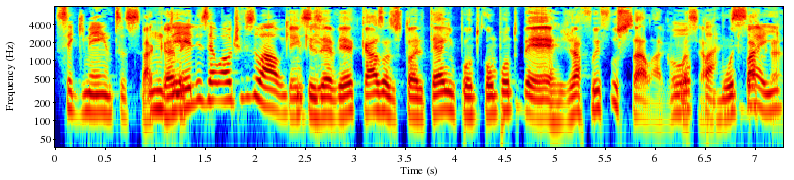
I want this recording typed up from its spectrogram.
segmentos. Bacana. Um deles é o audiovisual. Quem inclusive. quiser ver, casadostorytelling.com.br. Já fui fuçar lá, viu, Opa, Marcelo? Muito bacana. Aí.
